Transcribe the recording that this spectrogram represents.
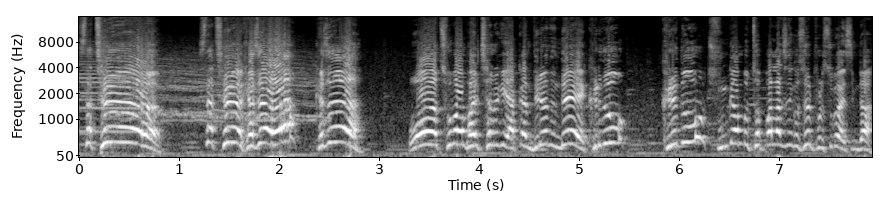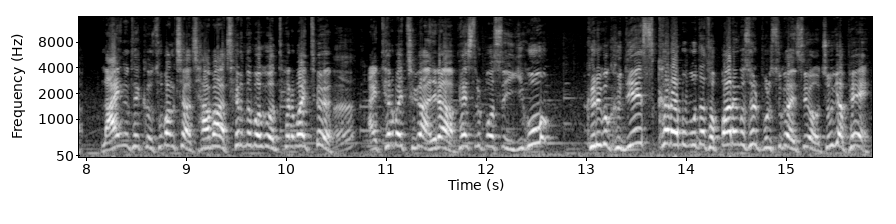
스타트! 스타트! 가자! 가자! 와, 초반 발차력이 약간 느렸는데 그래도 그래도 중간부터 빨라지는 것을 볼 수가 있습니다. 라이노테크, 소방차, 자바, 체르노버그, 테러바이트. 아니 테러바이트가 아니라 페스티벌 버스 이기고 그리고 그 뒤에 스카라보보다 더 빠른 것을 볼 수가 있어요. 저기 앞에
